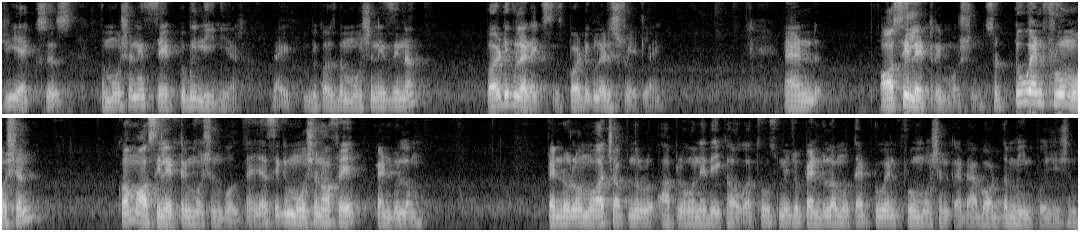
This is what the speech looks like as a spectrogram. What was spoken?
g-axis the motion is said to be linear right because the motion is in a particular axis particular straight line and oscillatory motion so to and fro motion को हम ऑसिलेटरी मोशन बोलते हैं जैसे कि motion of a pendulum pendulum watch अपने आप लोगों ने देखा होगा तो उसमें जो पेंडुलम होता है टू एंड फ्रू मोशन कर रहा है about the mean position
